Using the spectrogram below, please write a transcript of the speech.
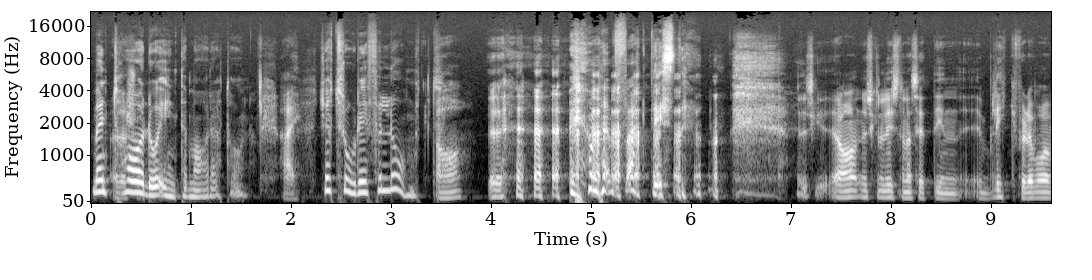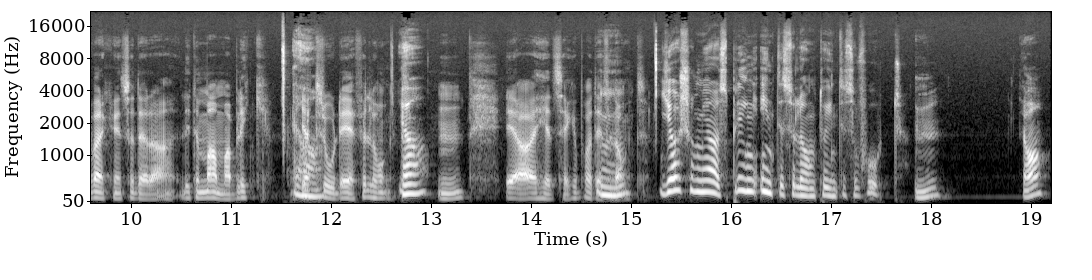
Men ta då inte maraton. Nej. Jag tror det är för långt. Ja. men faktiskt. Ja, nu skulle lyssnarna sett din blick, för det var verkligen sådär uh, lite mammablick. Ja. Jag tror det är för långt. Ja, Mm. Jag är helt säker på att det är för Mm. långt. gör som jag. Spring inte så långt och inte så fort. Mm. Ja,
